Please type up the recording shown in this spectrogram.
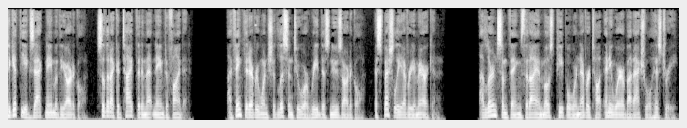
to get the exact name of the article, so that I could type that in that name to find it. I think that everyone should listen to or read this news article, especially every American. I learned some things that I and most people were never taught anywhere about actual history,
